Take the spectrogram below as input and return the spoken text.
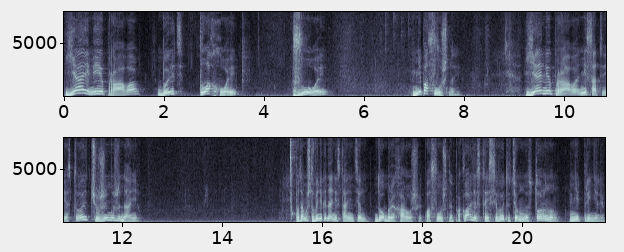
Я имею право быть плохой, злой, непослушной. Я имею право не соответствовать чужим ожиданиям. Потому что вы никогда не станете добрые, хорошие, послушные, покладистые, если вы эту темную сторону не приняли.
